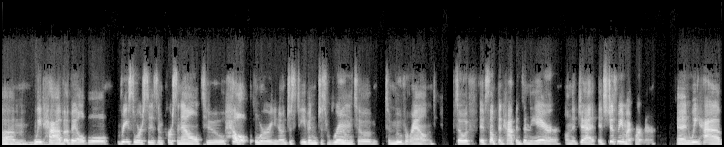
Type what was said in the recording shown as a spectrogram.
um, we'd have available resources and personnel to help or you know just even just room to to move around so if if something happens in the air on the jet, it's just me and my partner. And we have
